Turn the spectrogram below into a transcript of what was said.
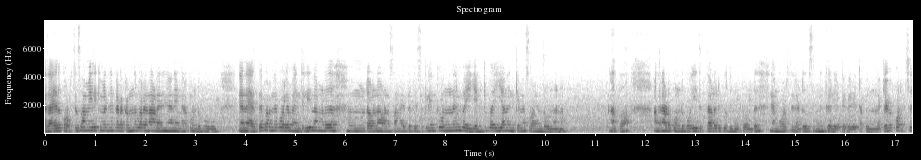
അതായത് കുറച്ച് സമയം ഇരിക്കുമ്പോഴത്തേക്കും കിടക്കണം എന്ന് പറയുന്ന ആളെ ഞാൻ എങ്ങനെ കൊണ്ടുപോകും? ഞാൻ നേരത്തെ പറഞ്ഞ പോലെ മെന്റലി നമ്മൾ ഡൗൺ ആവണ സമയത്ത് ഫിസിക്കലി എനിക്ക് ഒന്നിനും വയ്യ. എനിക്ക് വയ്യാന്ന് എനിക്ക് തന്നെ സ്വയം തോന്നുകയാണ്. അപ്പോൾ അങ്ങനെ അവിടെ കൊണ്ടുപോയി ഇരുത്താനുള്ളൊരു ബുദ്ധിമുട്ടുണ്ട്. ഞാൻ കുറച്ച് രണ്ട് ദിവസം കൂടി കഴിയട്ടെ കഴിയട്ടെ. അപ്പോൾ ഇന്നൊക്കെയൊക്കെ കുറച്ച്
